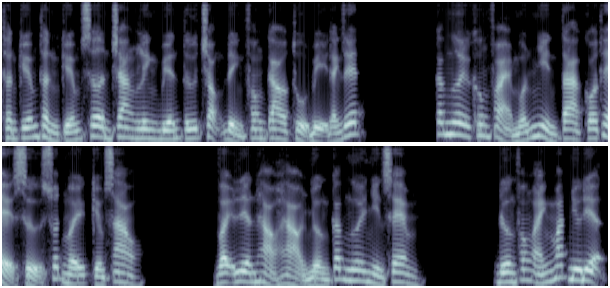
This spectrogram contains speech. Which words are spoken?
Thần kiếm thần kiếm sơn trang linh biến tứ trọng đỉnh phong cao thủ bị đánh giết. Các ngươi không phải muốn nhìn ta có thể sử xuất mấy kiếm sao. Vậy liền hảo hảo nhường các ngươi nhìn xem. Đường phong ánh mắt như điện,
